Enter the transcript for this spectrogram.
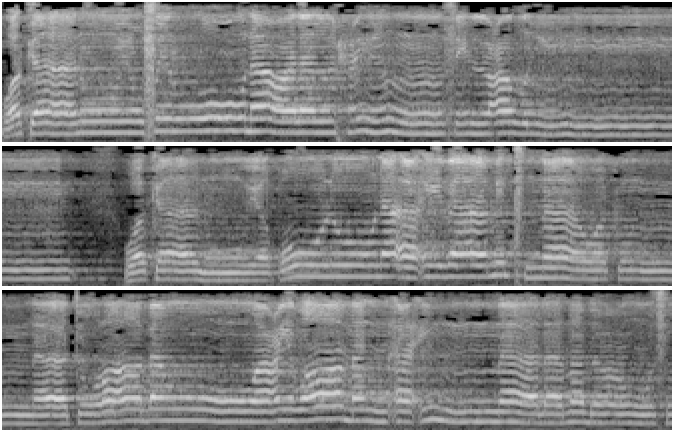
وَكَانُوا يُصِرُّونَ عَلَى الْحِنثِ الْعَظِيمِ. وَكَانُوا يَقُولُونَ أَإِذَا مِتْنَا وَكُنَّا تُرَابًا وَعِظَامًا أَإِنَّا لَمَبْعُوثُونَ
